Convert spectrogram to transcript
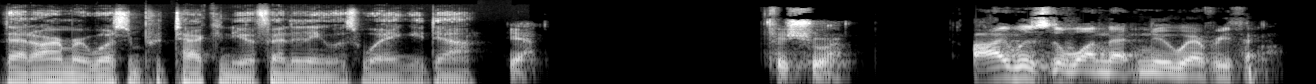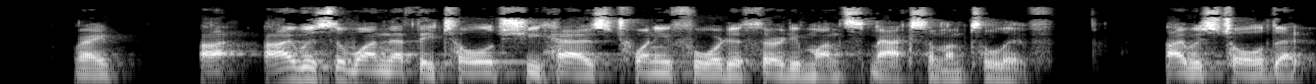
that armor wasn't protecting you. If anything, it was weighing you down. Yeah, for sure. I was the one that knew everything, right? I, I was the one that they told she has 24 to 30 months maximum to live. I was told that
